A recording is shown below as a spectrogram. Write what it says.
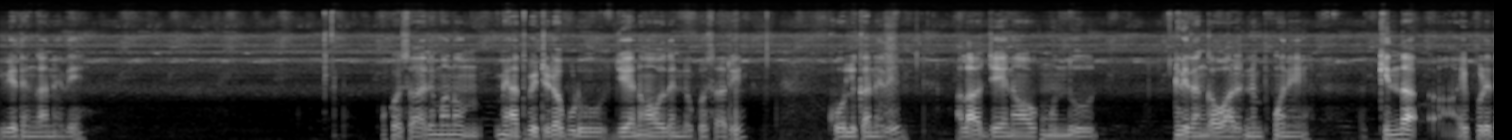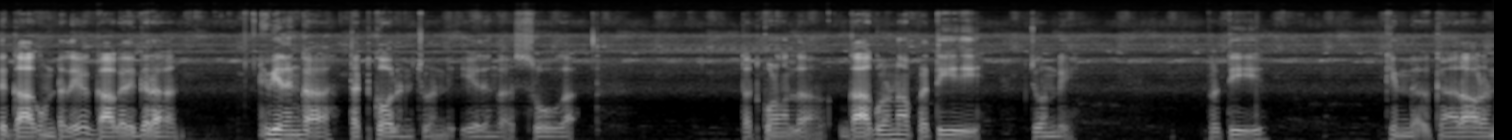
ఈ విధంగా అనేది. ఒక్కోసారి మనం మేత పెట్టేటప్పుడు జీర్ణం అవ్వదండి ఒక్కోసారి కోళ్ళకి అనేది. అలా జీర్ణం అవ్వకముందు ఈ విధంగా వాటర్ నింపుకొని కింద ఎప్పుడైతే గాగ ఉంటుంది గాగ దగ్గర ఈ విధంగా తట్టుకోవాలండి చూడండి. ఈ విధంగా స్లోగా తట్టుకోవడం వల్ల గాగులు ఉన్న ప్రతి చూడండి ప్రతి కింద రావడం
